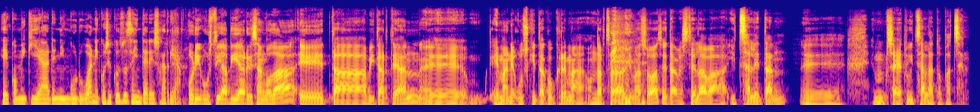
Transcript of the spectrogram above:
e, komikiaren inguruan, ikusiko zu ze interesgarria. Hori guztia bihar izango da, eta bitartean, e, eman eguzkitako krema ondartza baldin bazoaz, eta bestela, ba, itzaletan, e, saiatu itzala topatzen.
